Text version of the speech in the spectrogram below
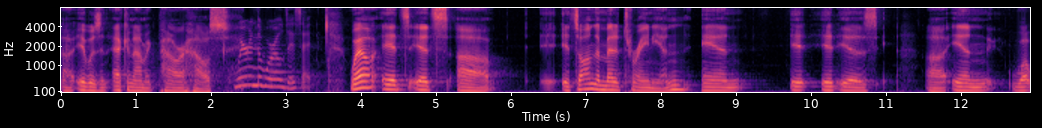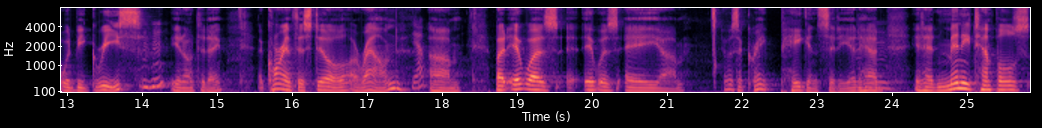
Uh, it was an economic powerhouse. Where in the world is it? Well, it's it's uh, it's on the Mediterranean, and it it is uh, in what would be Greece, you know, today. Corinth is still around, Yep. um, but it was it was a um, it was a great pagan city. It had it had many temples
